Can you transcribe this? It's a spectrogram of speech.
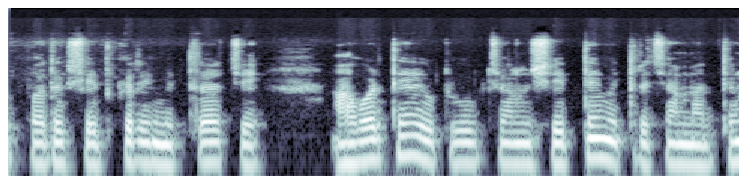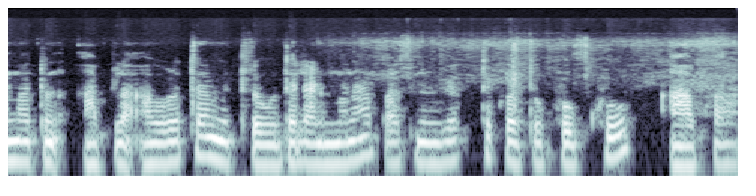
उत्पादक शेतकरी मित्राचे आवडत्या यूट्यूब चॅनल शेते मित्रच्या माध्यमातून आपला आवडता मित्र उदयलाड मनापासून व्यक्त करतो. खूप खूप आभार.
